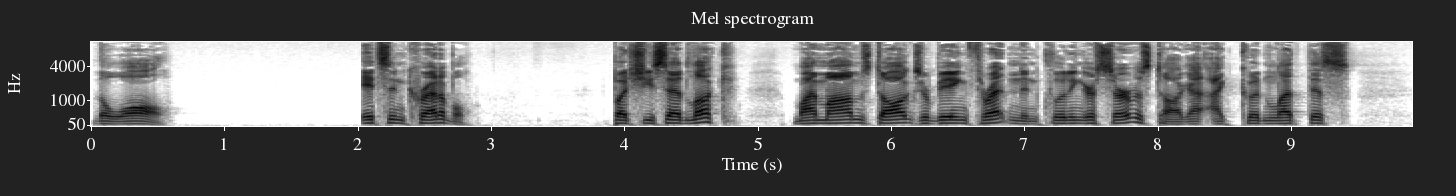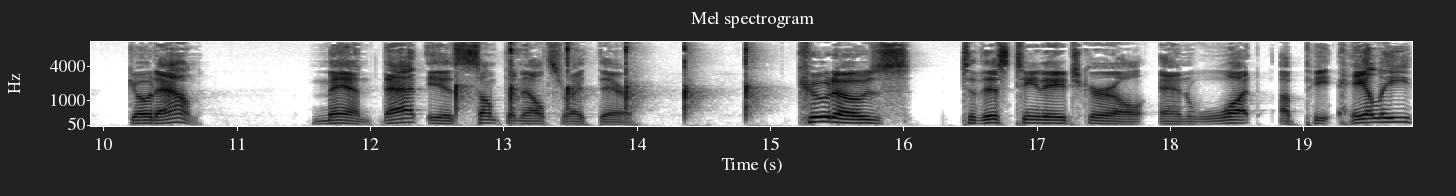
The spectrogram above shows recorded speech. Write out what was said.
the wall. It's incredible. But she said, Look, my mom's dogs are being threatened, including her service dog. I, I couldn't let this go down. Man, that is something else right there. Kudos to this teenage girl, and what a pe- Haley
